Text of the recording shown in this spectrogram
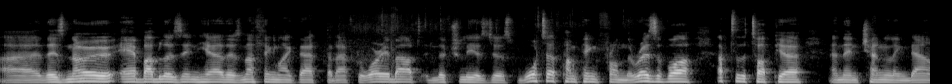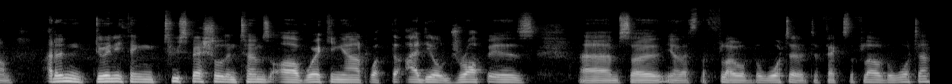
Uh, there's no air bubblers in here. There's nothing like that that I have to worry about. It literally is just water pumping from the reservoir up to the top here and then channeling down. I didn't do anything too special in terms of working out what the ideal drop is. Um, so, you know, that's the flow of the water. It affects the flow of the water.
